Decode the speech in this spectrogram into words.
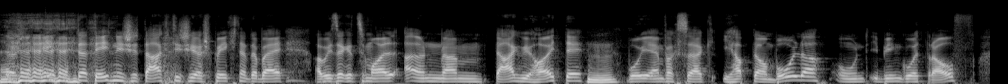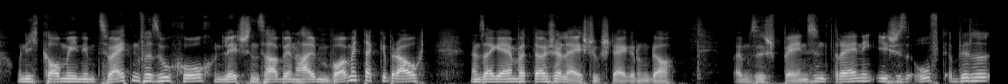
Da ist der technische, taktische Aspekt noch dabei. Aber ich sage jetzt mal, an einem Tag wie heute, Mhm. wo ich einfach sage, ich habe da einen Boulder und ich bin gut drauf und ich komme in dem zweiten Versuch hoch und letztens habe ich einen halben Vormittag gebraucht, dann sage ich einfach, da ist eine Leistungssteigerung da. Beim Suspension-Training ist es oft ein bisschen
